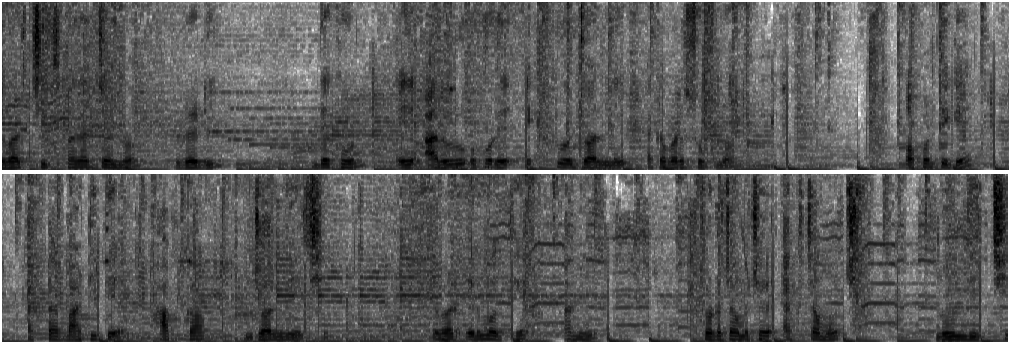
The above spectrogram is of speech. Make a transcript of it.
এবার চিপস ভাজার জন্য রেডি দেখুন, এই আলুর উপরে একটুও জল নেই, একেবারে শুকনো। অপরদিকে একটা বাটিতে হাফ কাপ জল নিয়েছি। এবার এর মধ্যে আমি ছোট চামচের এক চামচ নুন দিচ্ছি।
